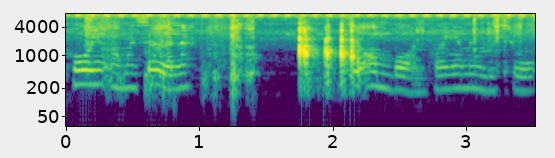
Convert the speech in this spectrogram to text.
โคยังเอามาเสื่อนนะซื้อออมบอนเพราะยังมันดีซุก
